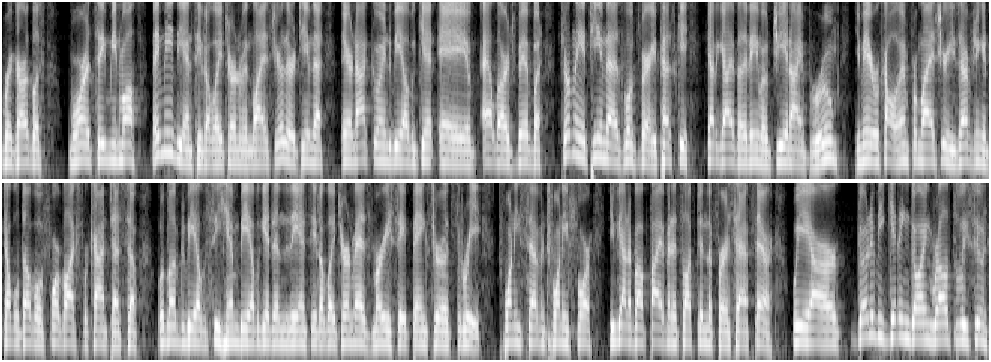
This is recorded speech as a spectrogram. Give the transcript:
regardless. Morehead State, meanwhile, they made the NCAA tournament last year. They're a team that they are not going to be able to get a at-large bid, but certainly a team that has looked very pesky. Got a guy by the name of Johni Broome. You may recall him from last year. He's averaging a double-double with four blocks per contest, so would love to be able to see him be able to get into the NCAA tournament as Murray State banks through a three. 27 24. You've got about five minutes left in the first half there. We are going to be getting going relatively soon.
